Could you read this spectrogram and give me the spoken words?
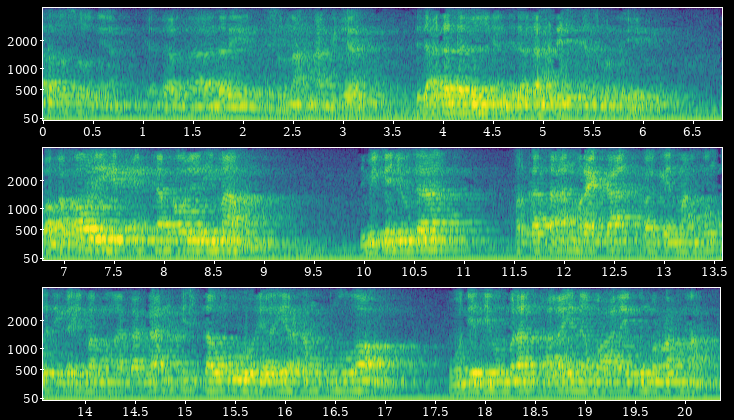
asal usulnya ya dari, sunnah Nabi ya. Tidak ada dalilnya, tidak ada hadisnya seperti ini. Wa qaulihim inda qaulil imam. Demikian juga perkataan mereka sebagian makmum ketika imam mengatakan istawu ya yarhamukumullah Kemudian dia membalas alaina wa alaikum rahmah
